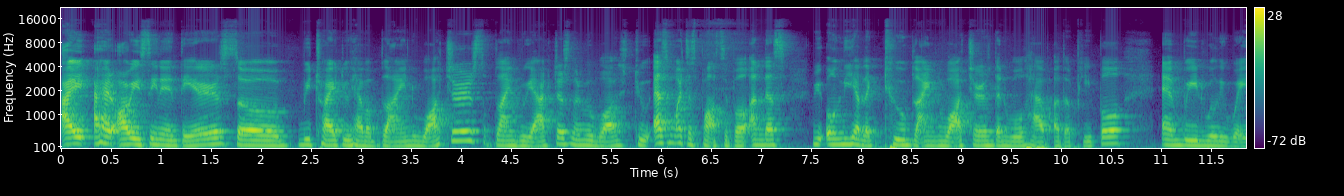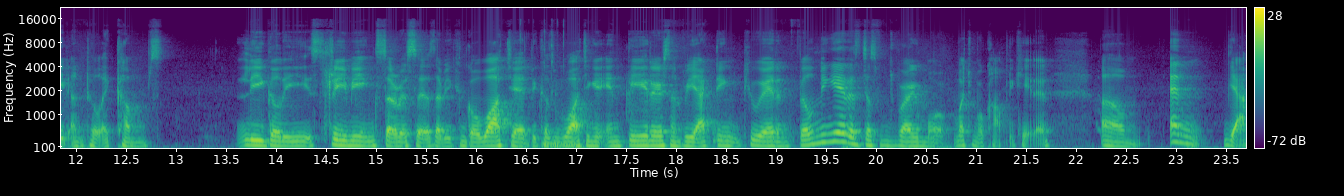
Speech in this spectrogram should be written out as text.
I, I had already seen it in theaters, so we tried to have a blind watchers, blind reactors when we watch to as much as possible. Unless we only have like two blind watchers, then we'll have other people, and we'd really wait until it comes legally streaming services that we can go watch it because watching it in theaters and reacting to it and filming it is just very more much more complicated. Um and yeah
